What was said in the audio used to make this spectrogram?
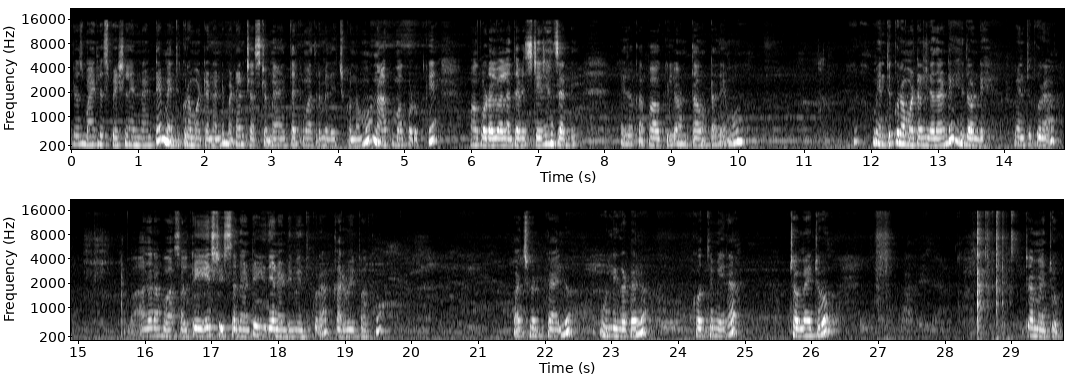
ఈరోజు మా ఇంట్లో స్పెషల్ ఏంటంటే మెంతికూర మటన్ అండి. మటన్ జస్ట్ మా ఇద్దరికి మాత్రమే తెచ్చుకున్నాము. నాకు మా కొడుకుకి మా కొడలు వాళ్ళంతా వెజిటేరియన్స్ అండి. ఇది ఒక పావు కిలో అంతా ఉంటుందేమో. మెంతికూర మటన్ కదండి ఇదండి. మెంతికూర. అది నాకు అసలు టేస్ట్ ఇస్తుంది అంటే ఇదేనండి మెంతికూర కరివేపాకు పచ్చిమిరపకాయలు ఉల్లిగడ్డలు కొత్తిమీర టొమాటో. టమాటో.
